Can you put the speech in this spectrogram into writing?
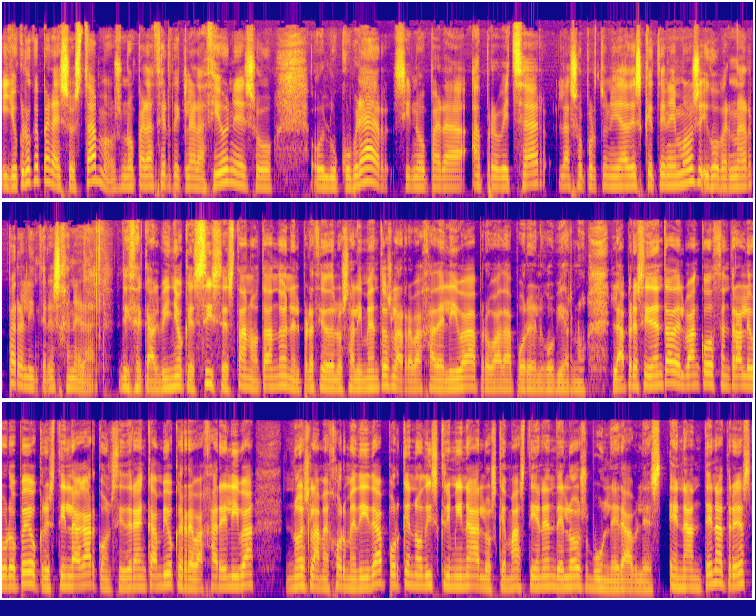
Y yo creo que para eso estamos, no para hacer declaraciones o, lucubrar, sino para aprovechar las oportunidades que tenemos y gobernar para el interés general. Dice Calviño que sí se está notando en el precio de los alimentos la rebaja del IVA aprobada por el Gobierno. La presidenta del Banco Central Europeo, Christine Lagarde, considera en cambio que rebajar el IVA no es la mejor medida porque no discrimina a los que más tienen de los vulnerables. En Antena 3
